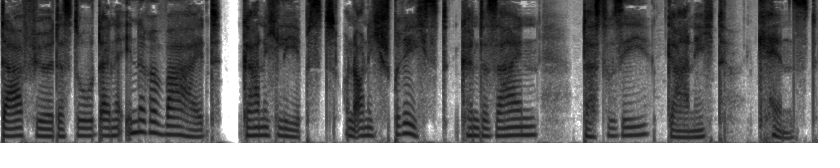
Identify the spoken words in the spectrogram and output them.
dafür, dass du deine innere Wahrheit gar nicht lebst und auch nicht sprichst, könnte sein, dass du sie gar nicht kennst.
